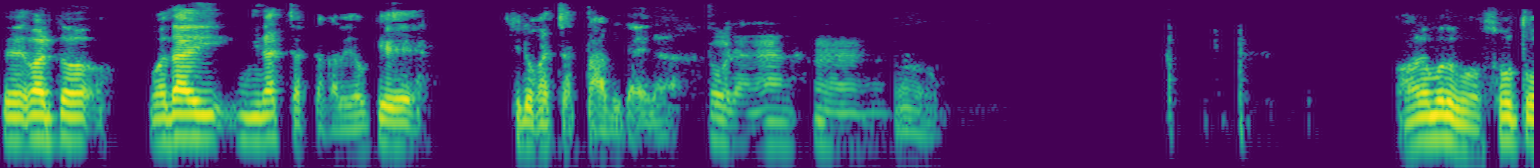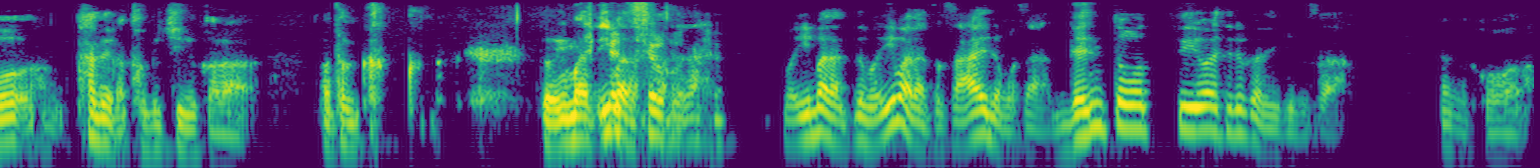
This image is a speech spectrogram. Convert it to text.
で、割と話題になっちゃったから余計広がっちゃったみたいな。そうだな。うん。うん。あれもでも相当種が飛び散るから、またか、今、今だそうとさ、もう今だでも今だとさ、ああいうのもさ、伝統って言われてるからいいけどさ、なんかこ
